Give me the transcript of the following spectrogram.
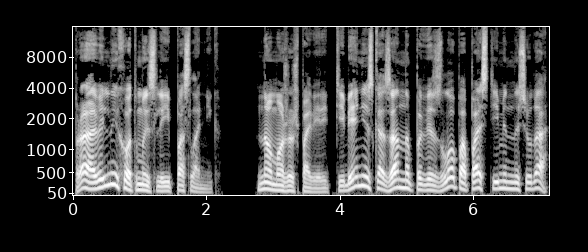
«Правильный ход мыслей, посланник. Но можешь поверить, тебе несказанно повезло попасть именно сюда.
